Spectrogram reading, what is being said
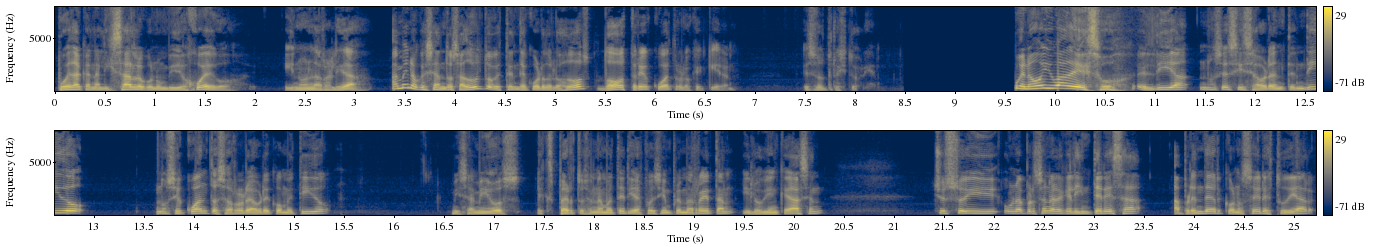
pueda canalizarlo con un videojuego y no en la realidad. A menos que sean dos adultos que estén de acuerdo los dos, dos, tres, cuatro, los que quieran. Es otra historia. Bueno, hoy va de eso el día. No sé si se habrá entendido. No sé cuántos errores habré cometido. Mis amigos expertos en la materia después siempre me retan y lo bien que hacen. Yo soy una persona a la que le interesa aprender, conocer, estudiar.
